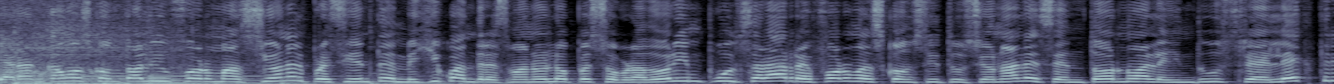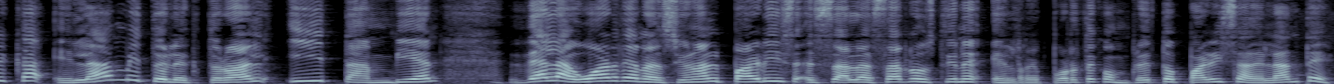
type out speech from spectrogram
Y arrancamos con toda la información. El presidente de México, Andrés Manuel López Obrador, impulsará reformas constitucionales en torno a la industria eléctrica, el ámbito electoral y también de la Guardia Nacional. París Salazar nos tiene el reporte completo. París, adelante.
